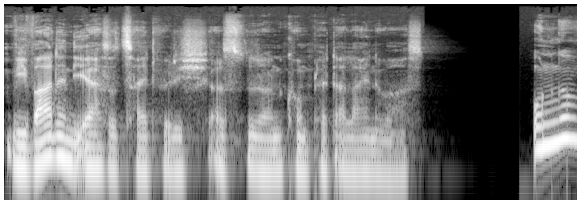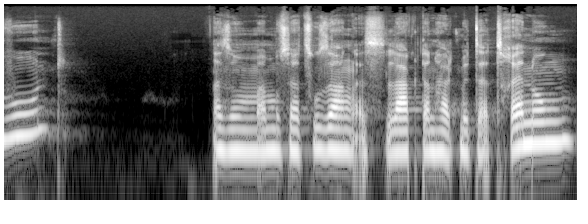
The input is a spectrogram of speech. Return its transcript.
Wie war denn die erste Zeit für dich, als du dann komplett alleine warst? Ungewohnt. Also man muss dazu sagen, es lag dann halt mit der Trennung,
